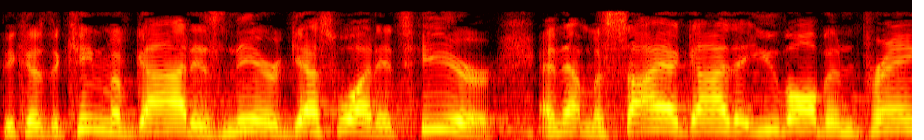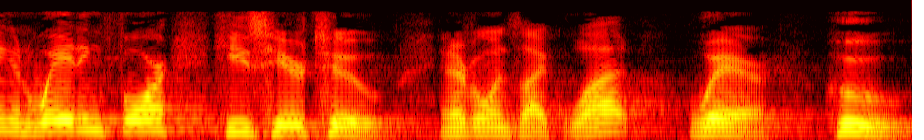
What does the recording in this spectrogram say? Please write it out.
because the kingdom of God is near. Guess what? It's here. And that Messiah guy that you've all been praying and waiting for, he's here too. And everyone's like, What? Where? Who?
